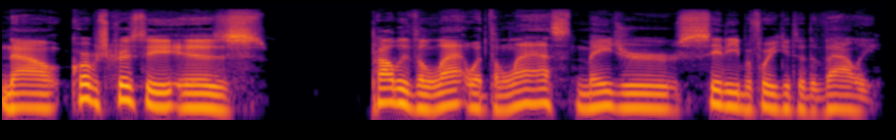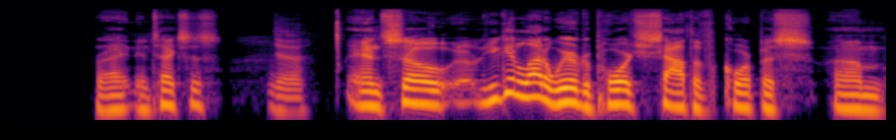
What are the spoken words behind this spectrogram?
Now, Corpus Christi is probably the la- what the last major city before you get to the valley, right in Texas. Yeah. And so uh, you get a lot of weird reports south of Corpus, um,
